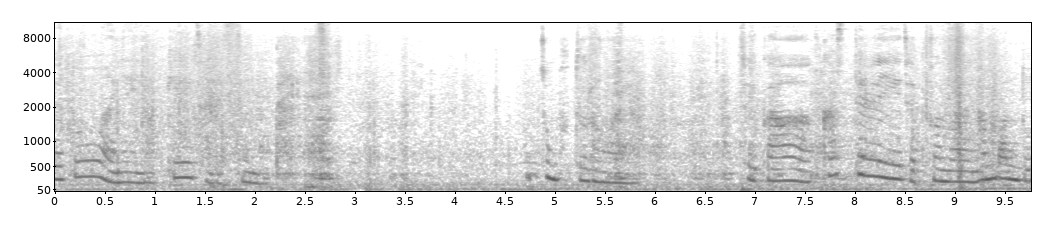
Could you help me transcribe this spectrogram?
이때도 안에 이렇게 잘 있습니다. 엄청 부드러워요. 제가 카스텔리 제품은 한 번도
